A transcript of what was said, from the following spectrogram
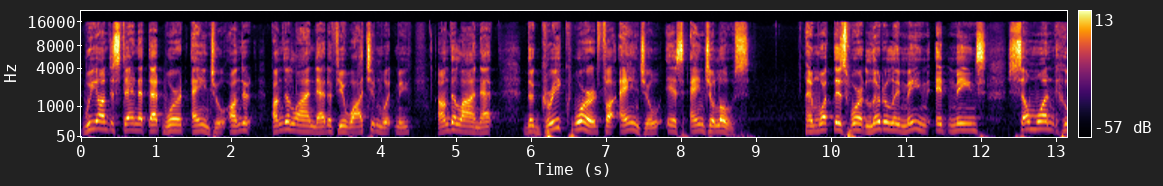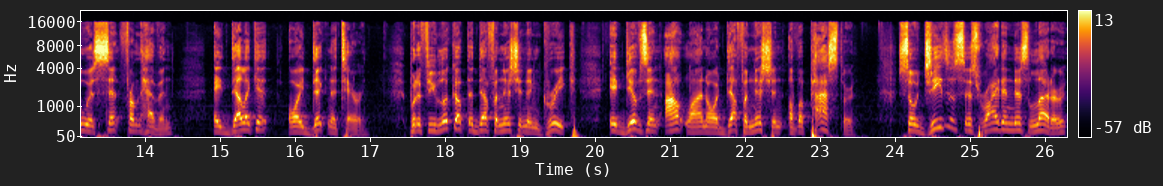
we understand that that word angel, under, underline that if you're watching with me, underline that. The Greek word for angel is angelos. And what this word literally means, it means someone who is sent from heaven, a delegate or a dignitary. But if you look up the definition in Greek, it gives an outline or definition of a pastor. So Jesus is writing this letter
